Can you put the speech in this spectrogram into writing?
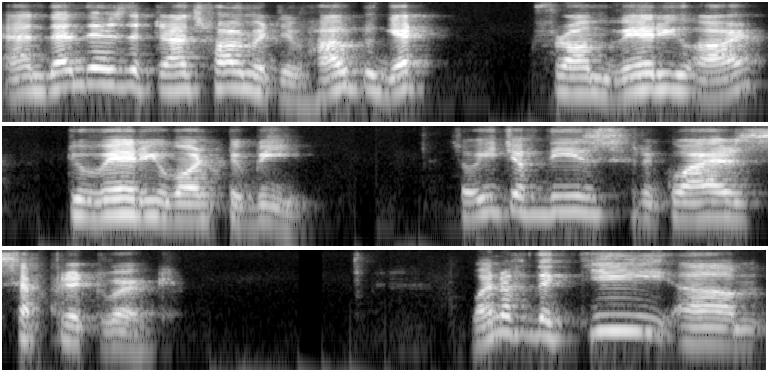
And then there's the transformative, how to get from where you are to where you want to be. So each of these requires separate work. One of the key um,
